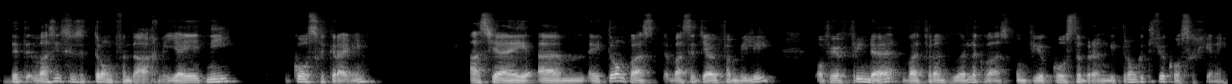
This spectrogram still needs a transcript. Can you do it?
dit was nie soos 'n tronk vandag nie. Jy het nie kos gekry nie. As jy ehm um, in die tronk was, was dit jou familie of jou vriende wat verantwoordelik was om vir jou kos te bring. Die tronk het nie vir jou kos gegee nie.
